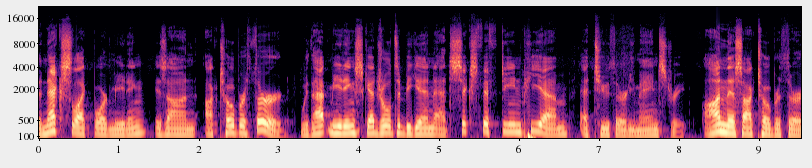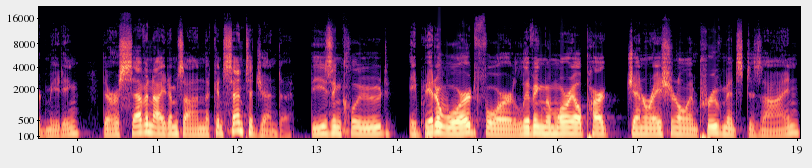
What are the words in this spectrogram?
The next select board meeting is on October 3rd, with that meeting scheduled to begin at 6:15 p.m. at 230 Main Street. On this October 3rd meeting, there are 7 items on the consent agenda. These include a bid award for Living Memorial Park generational improvements design,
